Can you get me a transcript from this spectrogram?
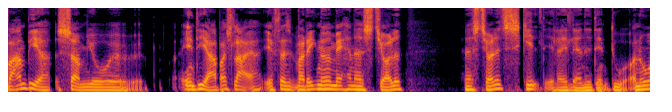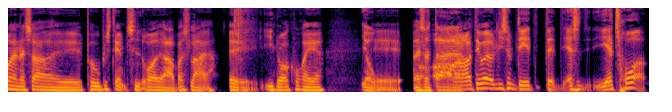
Warmbier, som jo øh, endte i arbejdslejr. Efter var det ikke noget med, at han havde stjålet han havde stjålet et skilt eller et eller andet i den dur. Og nu er han så øh, på ubestemt tid røget i arbejdslejr øh, i Nordkorea. Jo, Øh, altså der og, er... og det var jo ligesom det, det altså jeg tror,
